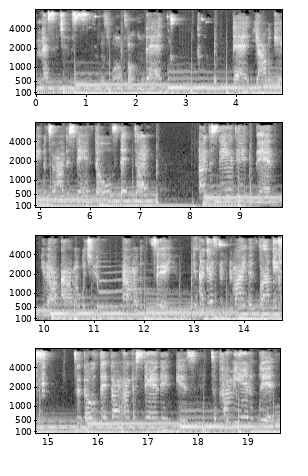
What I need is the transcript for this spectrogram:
messages That's what I'm talking about. that that y'all will be able to understand. Those that don't understand it, then you know I don't know what you I don't know what to tell you. I guess my advice to those that don't understand it is to come in with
